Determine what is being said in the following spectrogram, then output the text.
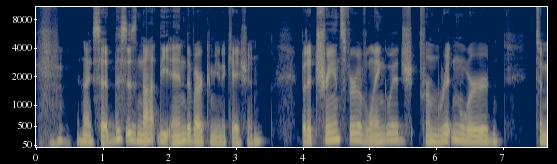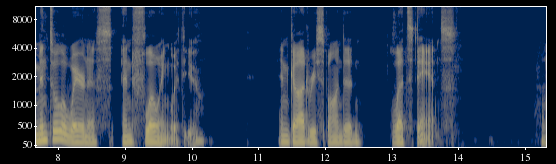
and I said, This is not the end of our communication, but a transfer of language from written word to mental awareness and flowing with you. And God responded, Let's dance. Hmm.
